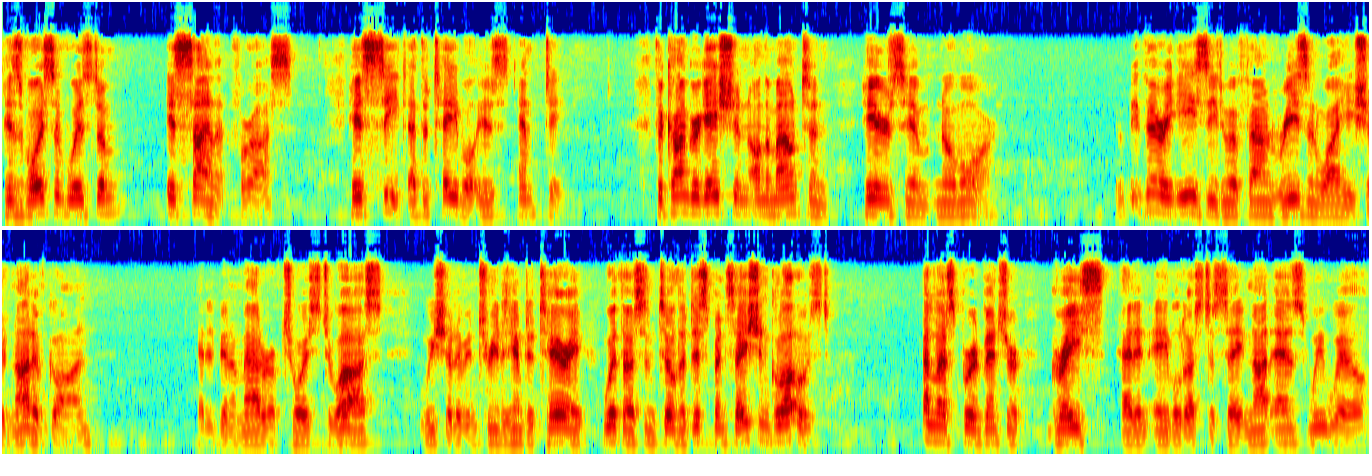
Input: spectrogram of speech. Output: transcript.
His voice of wisdom is silent for us. His seat at the table is empty. The congregation on the mountain hears him no more. It would be very easy to have found reason why he should not have gone. Had it been a matter of choice to us, we should have entreated him to tarry with us until the dispensation closed. Unless peradventure grace had enabled us to say, Not as we will,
